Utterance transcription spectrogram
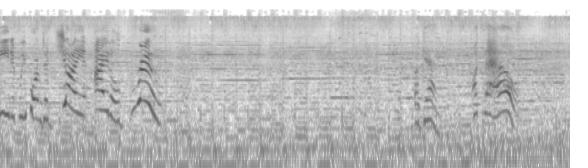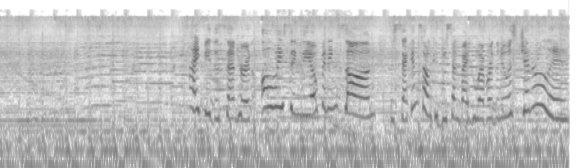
neat if we formed a giant idol group! Again, what the hell? I'd be the center and always sing the opening song. The second song could be sung by whoever the newest general is.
